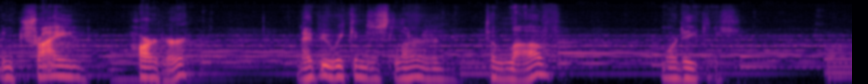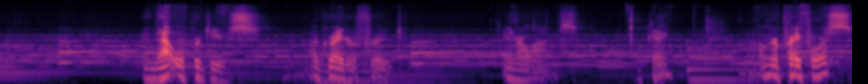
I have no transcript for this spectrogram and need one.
than trying harder, maybe we can just learn to love more deeply. And that will produce a greater fruit in our lives. Okay? I'm going to pray for us.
